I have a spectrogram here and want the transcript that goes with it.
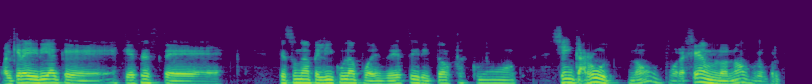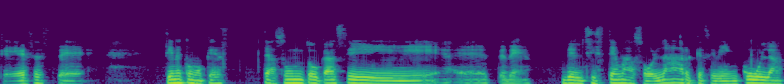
Cualquiera diría que, que es este que es una película pues de este director pues como Shane ¿no? Por ejemplo, ¿no? Porque es este tiene como que este asunto casi este, del sistema solar que se vincula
